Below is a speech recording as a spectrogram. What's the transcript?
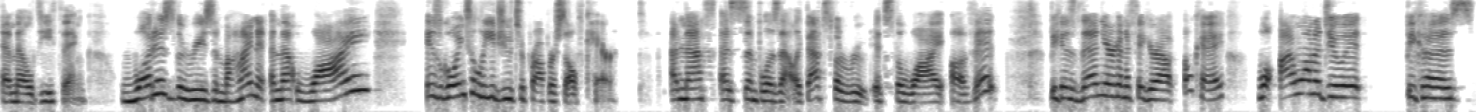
MLD thing? What is the reason behind it? And that why is going to lead you to proper self care. And that's as simple as that. Like that's the root. It's the why of it. Because then you're going to figure out, okay, well, I want to do it because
